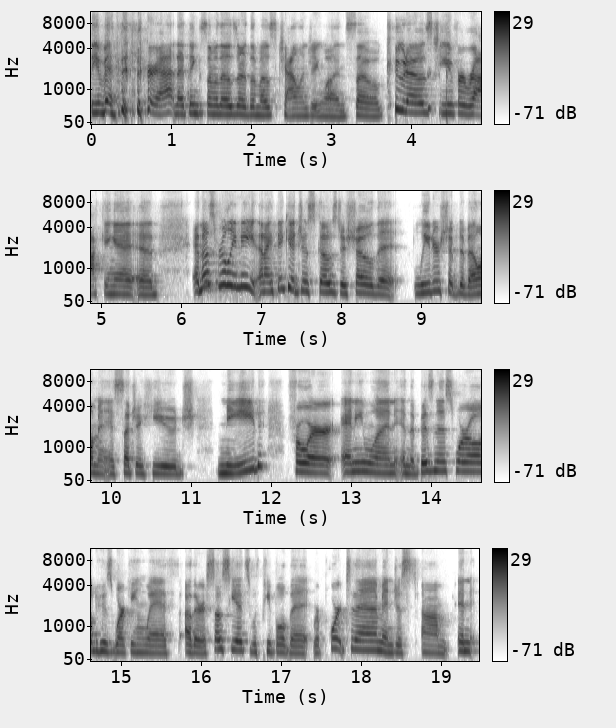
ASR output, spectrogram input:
the event that they're at. And I think some of those are the most challenging ones. So kudos to you for rocking it. And and that's really neat. And I think it just goes to show that leadership development is such a huge need for anyone in the business world who's working with other associates, with people that report to them, and just um, and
